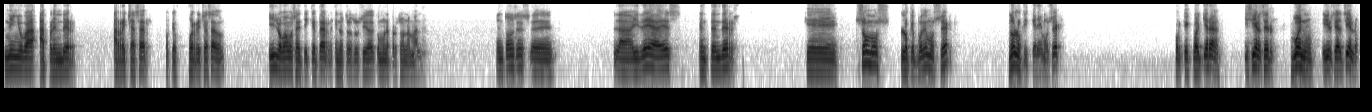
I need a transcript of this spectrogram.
niño va a aprender a rechazar lo que fue rechazado y lo vamos a etiquetar en nuestra sociedad como una persona mala. Entonces, eh, la idea es entender que somos lo que podemos ser, no lo que queremos ser. Porque cualquiera quisiera ser bueno e irse al cielo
